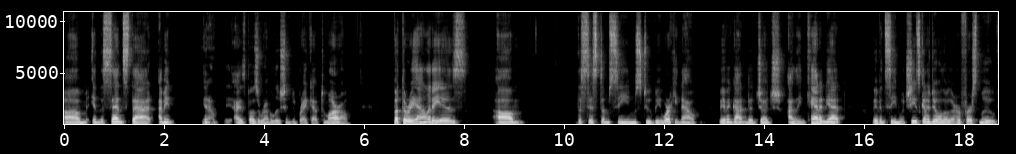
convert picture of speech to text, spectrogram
Um, in the sense that, I mean, you know, I suppose a revolution could break out tomorrow. But the reality is, um, the system seems to be working. Now, we haven't gotten to Judge Eileen Cannon yet. We haven't seen what she's going to do, although her first move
